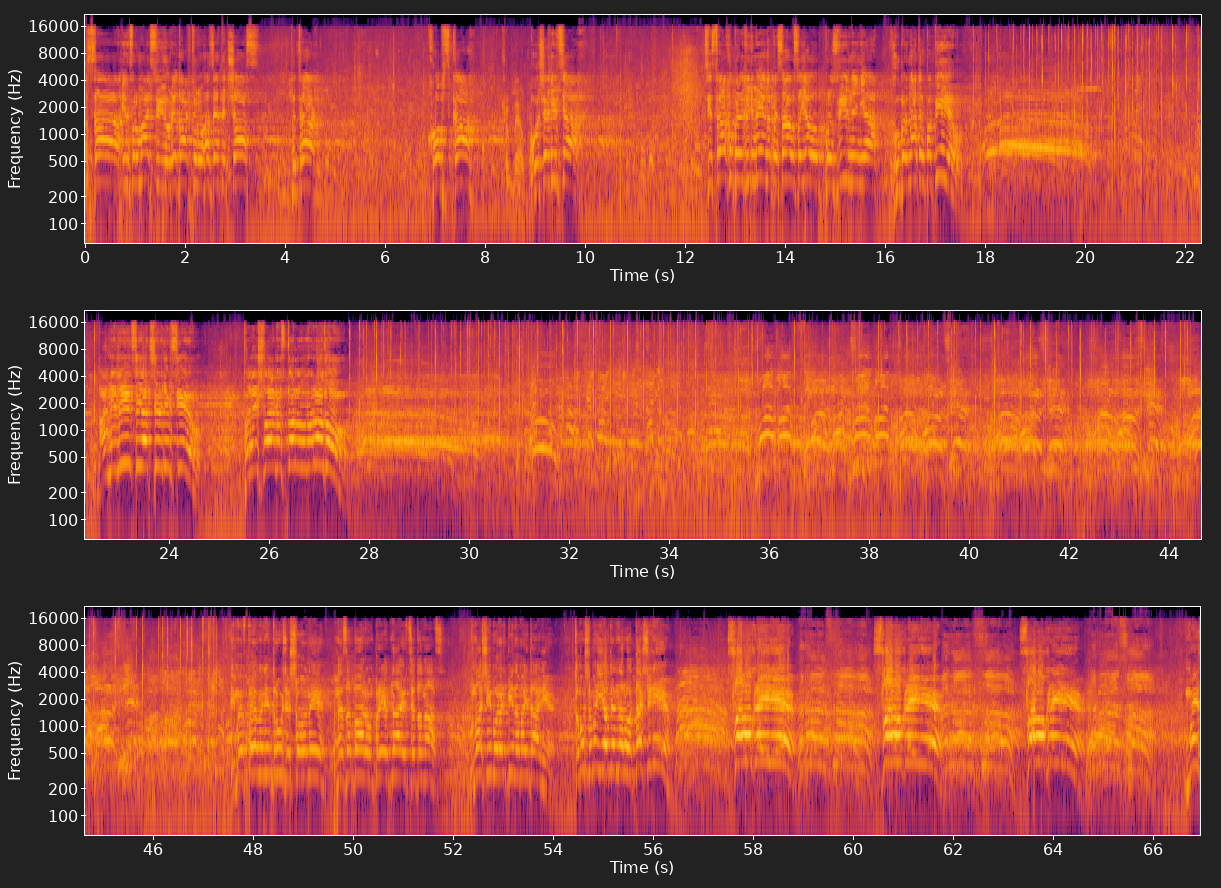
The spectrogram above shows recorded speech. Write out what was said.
За інформацією редактору газети Час Петра Хопська у Чернівцях. Зі страху перед людьми написав заяву про звільнення губернатор Папієв. Вірячи, що вони незабаром приєднаються до нас в нашій боротьбі на Майдані. Тому що ми є один народ, так чи ні? Слава Україні! Героям слава! Слава Україні! Героям слава! Слава Україні! Героям слава! Ми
